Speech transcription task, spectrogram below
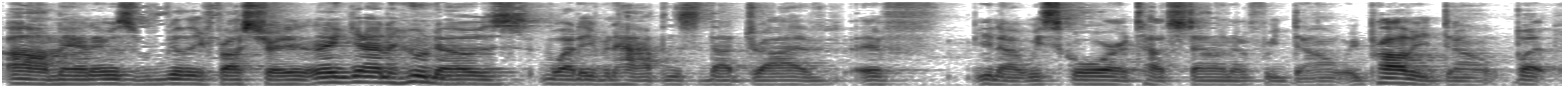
oh man, it was really frustrating. And again, who knows what even happens to that drive if, you know, we score a touchdown. If we don't, we probably don't. But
